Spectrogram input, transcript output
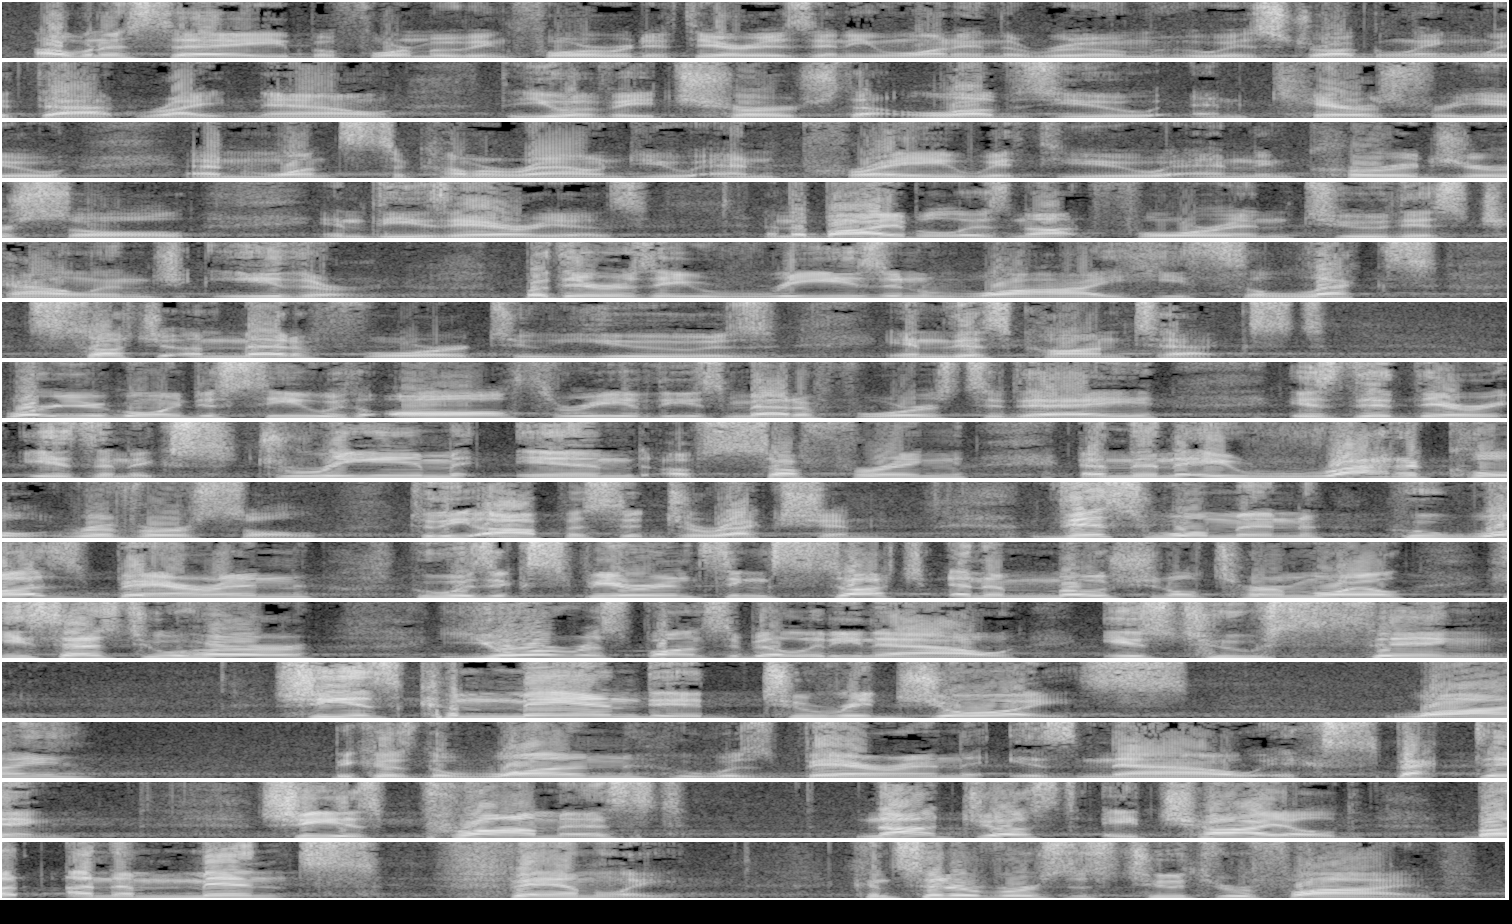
I want to say before moving forward if there is anyone in the room who is struggling with that right now, that you have a church that loves you and cares for you and wants to come around you and pray with you and encourage your soul in these areas. And the Bible is not foreign to this challenge either. But there is a reason why he selects such a metaphor to use in this context. What you're going to see with all three of these metaphors today is that there is an extreme end of suffering and then a radical reversal to the opposite direction. This woman who was barren, who was experiencing such an emotional turmoil, he says to her, Your responsibility now is to sing. She is commanded to rejoice. Why? Because the one who was barren is now expecting. She is promised not just a child, but an immense family. Consider verses 2 through 5.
